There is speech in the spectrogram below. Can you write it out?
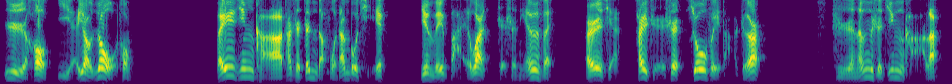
日后也要肉痛。白金卡他是真的负担不起。因为百万只是年费，而且还只是消费打折，只能是金卡了。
